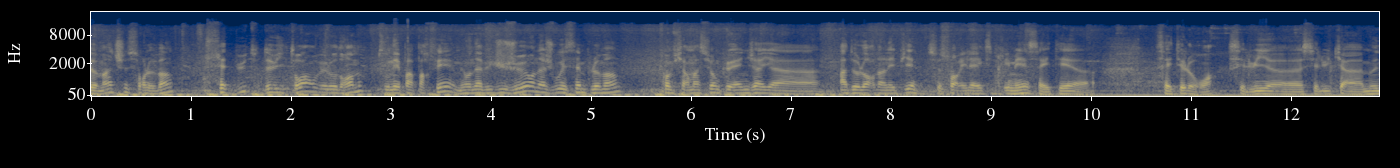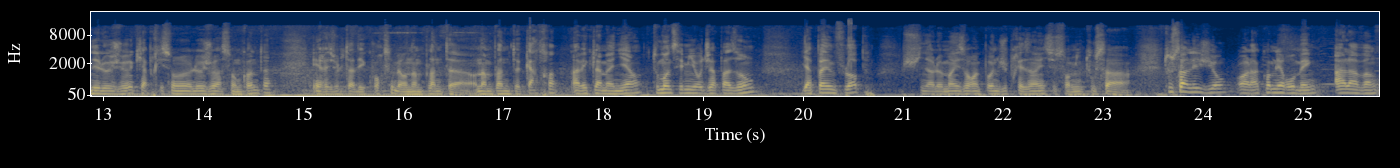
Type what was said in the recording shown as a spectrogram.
Deux matchs sur le banc, sept buts, deux victoires au Vélodrome. Tout n'est pas parfait, mais on a vu du jeu, on a joué simplement. Confirmation que Njai a, de l'or dans les pieds. Ce soir, il a exprimé, ça a été, euh, ça a été le roi. C'est lui, euh, lui qui a mené le jeu, qui a pris son- le jeu à son compte. Et résultat des courses, ben, on, en plante, on en plante 4 avec la manière. Tout le monde s'est mis au diapason. Il n'y a pas un flop. Puis finalement, ils ont répondu présent. Ils se sont mis tous, tous en légion, voilà, comme les Romains, à l'avant.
